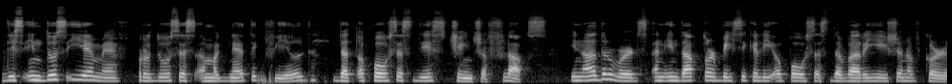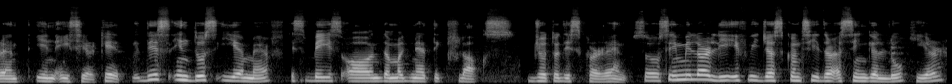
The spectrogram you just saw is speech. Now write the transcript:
This induced EMF produces a magnetic field that opposes this change of flux. In other words, an inductor basically opposes the variation of current in a circuit. This induced EMF is based on the magnetic flux due to this current. So similarly, if we just consider a single loop here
